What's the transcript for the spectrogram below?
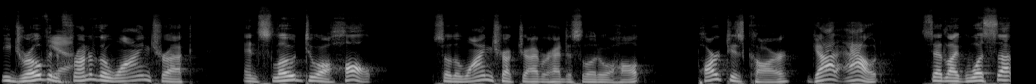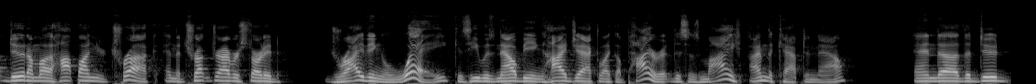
he drove in Yeah. front of the wine truck and slowed to a halt. So the wine truck driver had to slow to a halt, parked his car, got out, said like, "What's up, dude? I'm going to hop on your truck." And the truck driver started driving away cuz he was now being hijacked like a pirate. This is my I'm the captain now. And uh, the dude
